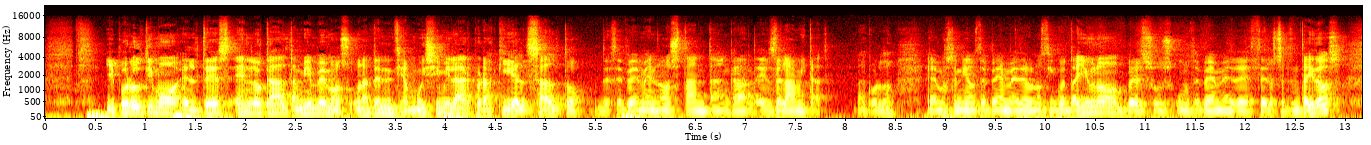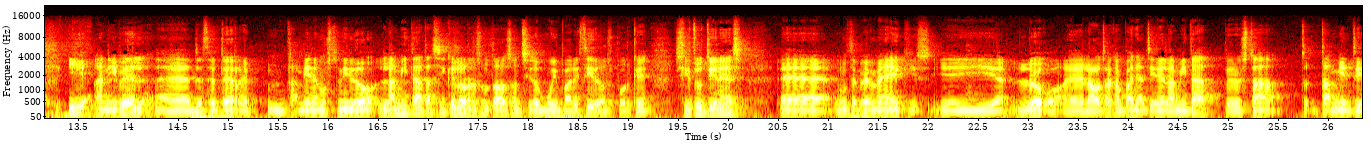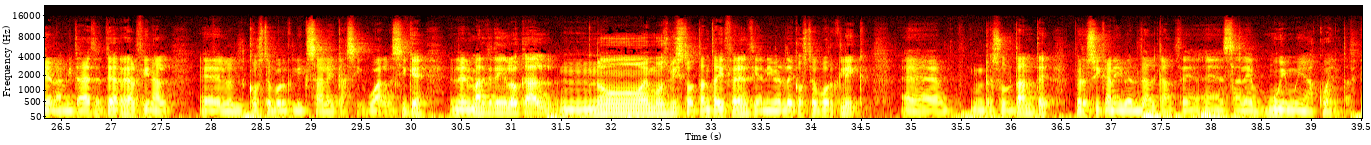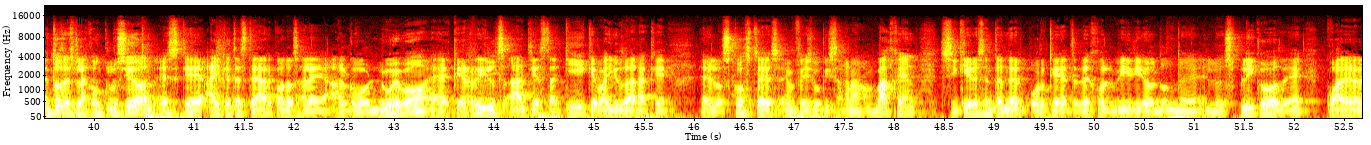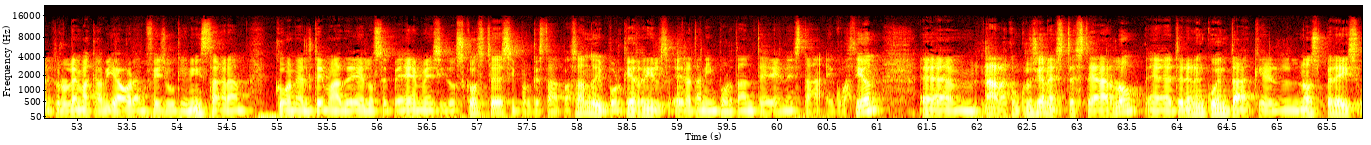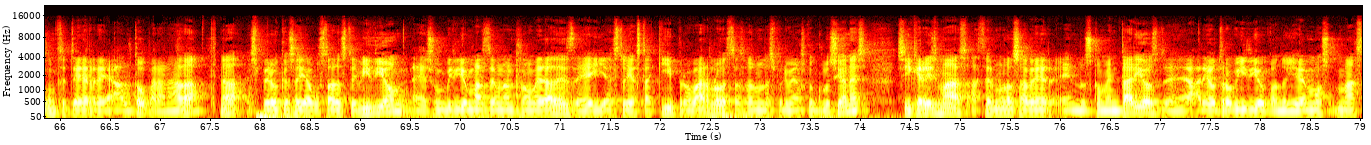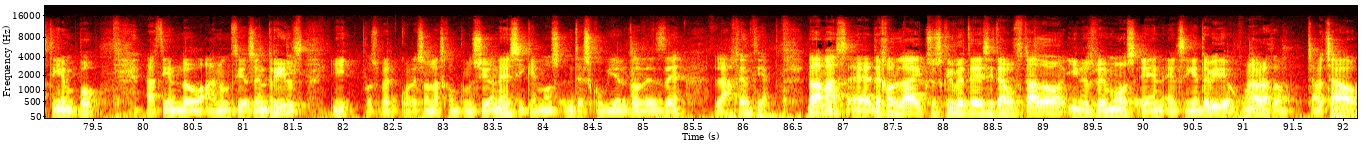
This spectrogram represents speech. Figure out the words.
Y por último, el test en local también vemos una tendencia muy similar, pero aquí el salto de CPM no es tan tan grande, es de la mitad. ¿De acuerdo? Hemos tenido un CPM de 1,51 versus un CPM de 0,72 y a nivel eh, de CTR mm, también hemos tenido la mitad, así que los resultados han sido muy parecidos, porque si tú tienes eh, un CPMX y, luego eh, la otra campaña tiene la mitad, pero esta también tiene la mitad de CTR, al final el coste por clic sale casi igual. Así que en el marketing local no hemos visto tanta diferencia a nivel de coste por clic eh, resultante, pero sí que a nivel de alcance eh, sale muy muy a cuenta. Entonces la conclusión es que hay que testear cuando sale algo nuevo, eh, que Reels Ads ya está aquí, que va a ayudar a que los costes en Facebook e Instagram bajen. Si quieres entender por qué, te dejo el vídeo donde lo explico de cuál era el problema que había ahora en Facebook y en Instagram con el tema de los CPMs y los costes y por qué está pasando y por qué Reels era tan importante en esta ecuación. Em, nada, la conclusión es testearlo, eh, tener en cuenta que no esperéis un CTR alto para nada. Nada, espero que os haya gustado este vídeo. Es un vídeo más de unas novedades de ya estoy hasta aquí, probarlo. Estas son las primeras conclusiones. Si queréis más, hacérmelo saber en los comentarios. haré otro vídeo cuando llevemos más tiempo haciendo anuncios en Reels y pues ver cuáles son las conclusiones y que hemos descubierto desde la agencia. Nada más, eh, deja un like, suscríbete si te ha gustado y nos vemos en el siguiente vídeo. Un abrazo, chao chao.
